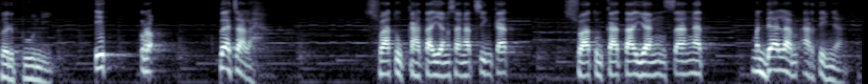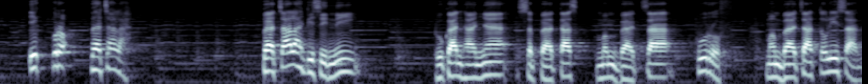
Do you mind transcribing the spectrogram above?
berbunyi Iqra bacalah suatu kata yang sangat singkat, suatu kata yang sangat mendalam artinya. Ikro bacalah. Bacalah di sini bukan hanya sebatas membaca huruf, membaca tulisan,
